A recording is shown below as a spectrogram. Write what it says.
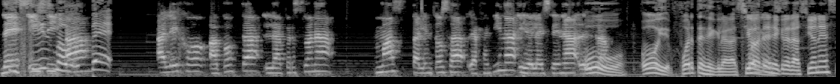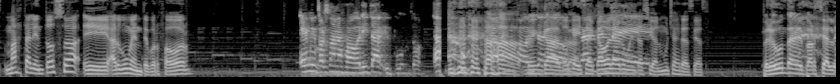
de Easy Sismo, A, bebé. Alejo Acosta, la persona más talentosa de Argentina y de la escena del trap. Uh, uy, fuertes declaraciones. Fuertes declaraciones, más talentosa. Eh, argumente, por favor. Es mi persona favorita y punto. No, de encanta. Ok, se acabó la argumentación. Muchas gracias. Pregunta en el parcial,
